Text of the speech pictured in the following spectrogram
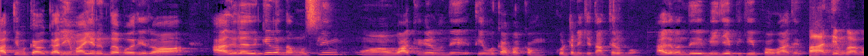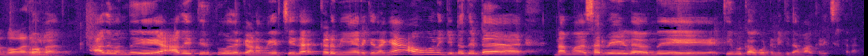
அதிமுகவுக்கு அதிகமாக இருந்த போதிலும் அதில் இருக்கிற அந்த முஸ்லீம் வாக்குகள் வந்து திமுக பக்கம் கூட்டணிக்கு தான் திரும்பும். அது வந்து பிஜேபிக்கு போகாது. அதிமுகவுக்கும் போகாது போகாது. அது வந்து அதை திருப்புவதற்கான முயற்சியில் கடுமையாக இருக்கிறாங்க. அவங்களும் கிட்டத்தட்ட நம்ம சர்வேயில் வந்து திமுக கூட்டணிக்கு தான் வாக்களிச்சிருக்கிறாங்க.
